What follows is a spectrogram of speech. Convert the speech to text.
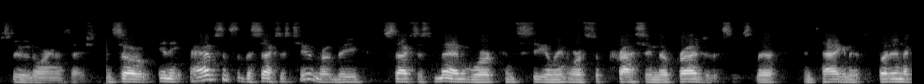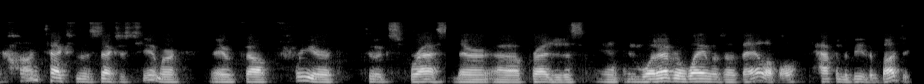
student organization. And so, in the absence of the sexist humor, the sexist men were concealing or suppressing their prejudices, their antagonists. But in the context of the sexist humor, they felt freer to express their uh, prejudice in, in, whatever way was available. Happened to be the budget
